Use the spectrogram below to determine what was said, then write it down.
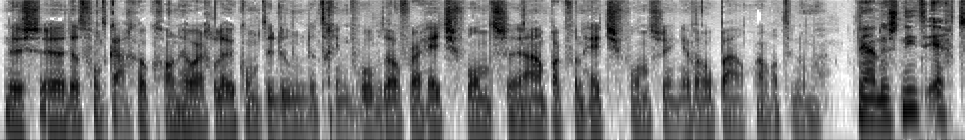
Dus dat vond ik eigenlijk ook gewoon heel erg leuk om te doen. Dat ging bijvoorbeeld over hedgefondsen, aanpak van hedgefondsen in Europa, om maar wat te noemen. ja, dus niet echt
